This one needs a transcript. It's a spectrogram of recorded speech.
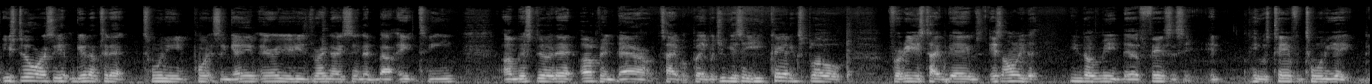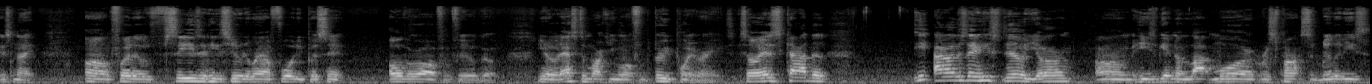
You still want to see him get up to that 20 points a game area. He's right now sitting at about 18. Um, it's still that up and down type of play, but you can see he can explode for these type games. It's only the you know me the efficiency. It, he was 10 for 28 this night. Um, for the season, he's shooting around 40 percent overall from field goal. You know that's the mark you want from three point range. So it's kind of. I understand he's still young. Um, he's getting a lot more responsibilities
